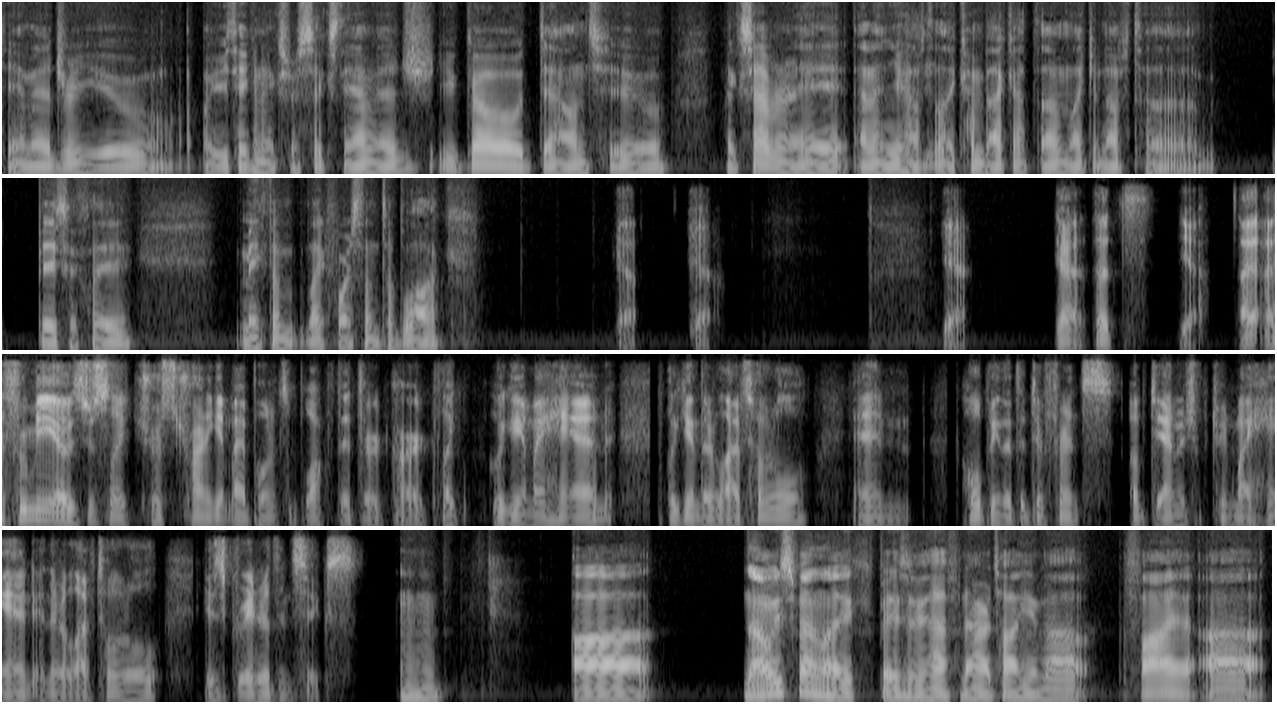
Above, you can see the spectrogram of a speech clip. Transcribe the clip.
damage or you or you take an extra six damage. You go down to like seven or eight, and then you have Mhm. to like come back at them like enough to basically make them like force them to block. Yeah, yeah, yeah. I, I for me, I was just like just trying to get my opponent to block the third card, like looking at my hand, looking at their life total, and hoping that the difference of damage between my hand and their life total is greater than six. hmm Uh, now we spent like basically half an hour talking about Fai. Uh,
